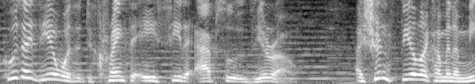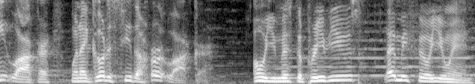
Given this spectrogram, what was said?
Whose idea was it to crank the AC to absolute zero? I shouldn't feel like I'm in a meat locker when I go to see the Hurt Locker. Oh, you missed the previews? Let me fill you in.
